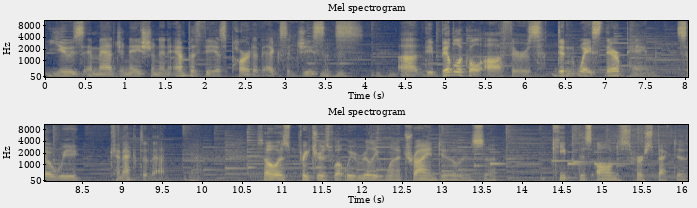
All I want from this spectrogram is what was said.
use imagination and empathy as part of exegesis. Mm-hmm. Mm-hmm. Uh, the biblical authors didn't waste their pain, so we connect to that. Yeah. So, as preachers, what we really want to try and do is uh, keep this all in perspective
